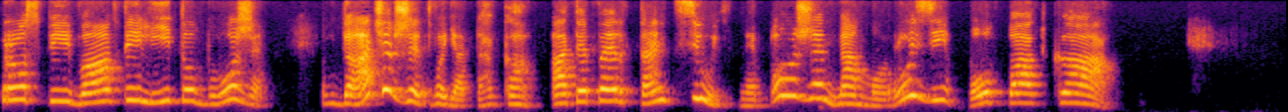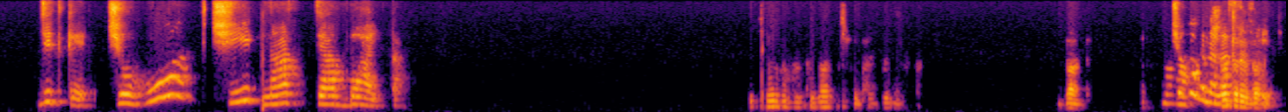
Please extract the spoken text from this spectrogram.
Проспівав ти літо, Боже. Вдача вже твоя така, а тепер танцюй, не Боже, на морозі гопака. Дітки, чого вчить нас ця байка? Треба готувати, щоб буде. Так. Чого вона Що нас треба? вчить?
